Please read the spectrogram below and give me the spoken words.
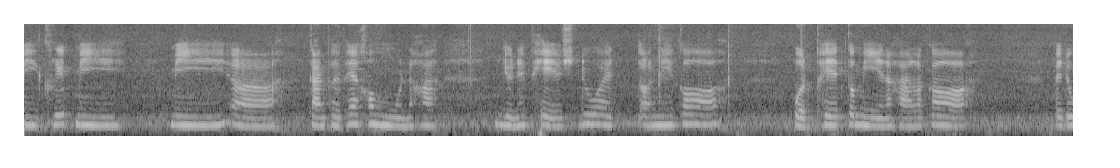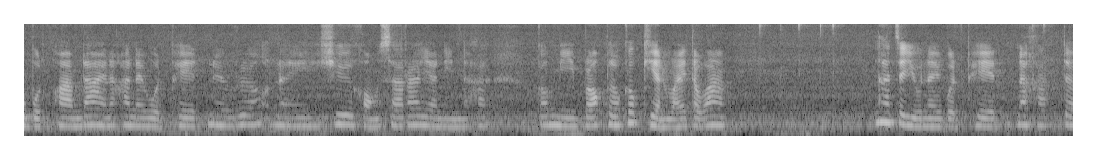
มีคลิปมีมีเอ่อ การเผยแพร่ข้อมูลนะคะ อยู่ในเพจด้วย ตอนนี้ก็เปิดเพจก็มีนะคะ แล้วก็ไปดูบทความได้นะคะใน WordPage ในเรื่องในชื่อของซาร่ายานินนะคะ ก็มีบล็อกแล้วก็เขียนไว้แต่ว่า น่าจะอยู่ใน WordPage นะคะจะ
